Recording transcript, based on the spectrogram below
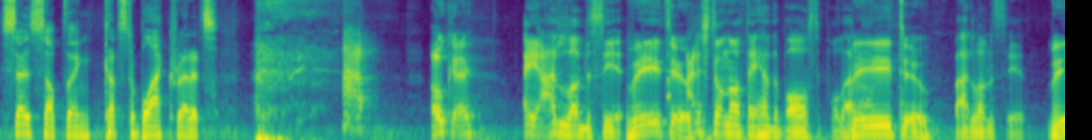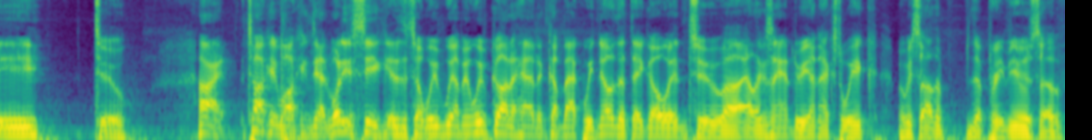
says something, cuts to black credits. Okay. Hey, I'd love to see it. Me too. I just don't know if they have the balls to pull that off. Me too. But I'd love to see it. Me too. All right, talking Walking Dead. What do you see? So we, we I mean, we've gone ahead and come back. We know that they go into uh, Alexandria next week. When we saw the the previews of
